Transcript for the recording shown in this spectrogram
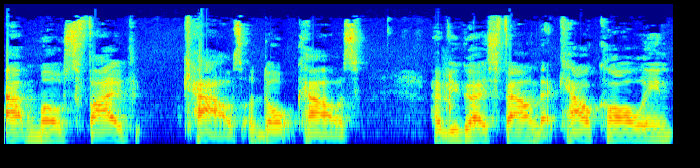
at most five cows, adult cows, have you guys found that cow calling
